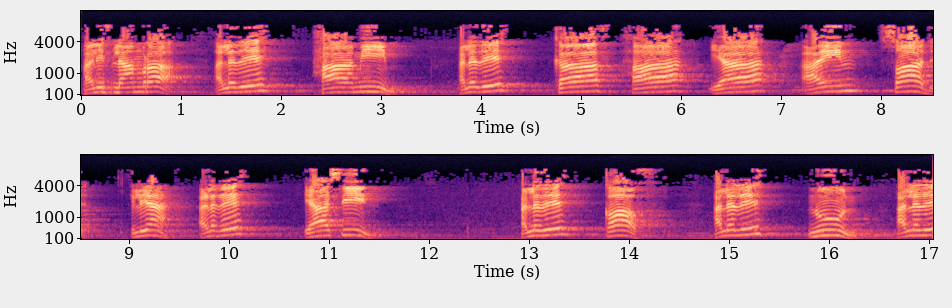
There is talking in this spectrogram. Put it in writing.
அலிஃப்லாம்ரா அல்லது? ஹாமீம் அல்லது? காஃப் ஹா யா ஐன் சாத். இல்லையா? அல்லது? யாசீன். அல்லது? காஃப். அல்லது? நூன். அல்லது?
